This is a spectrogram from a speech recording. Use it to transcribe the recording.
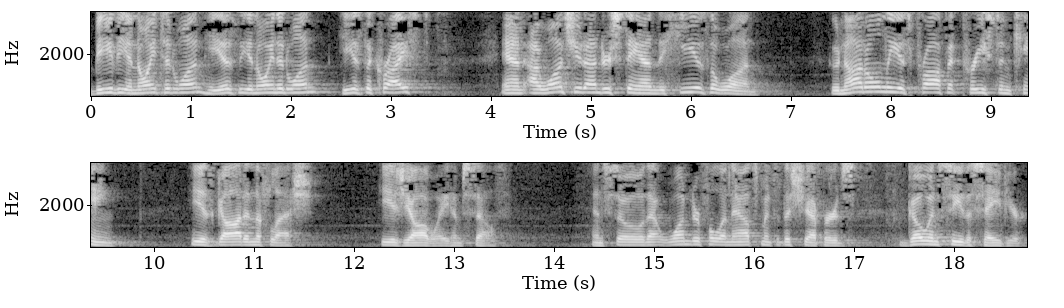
be the anointed one. He is the anointed one. He is the Christ. And I want you to understand that He is the one who not only is prophet, priest, and king, He is God in the flesh. He is Yahweh Himself. And so that wonderful announcement to the shepherds, go and see the Savior.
